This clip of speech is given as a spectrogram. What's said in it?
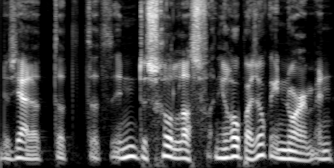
dus ja, dat, dat, dat, de schuldenlast van Europa is ook enorm. En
